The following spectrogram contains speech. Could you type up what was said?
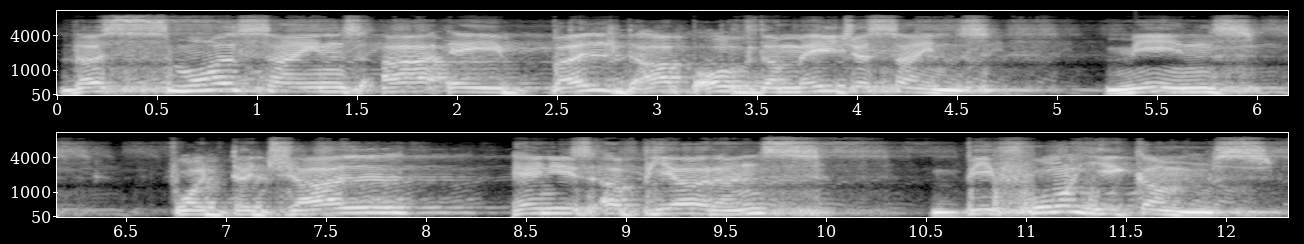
The small signs are a build up of the major signs. Means for Dajjal and his appearance before he comes.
